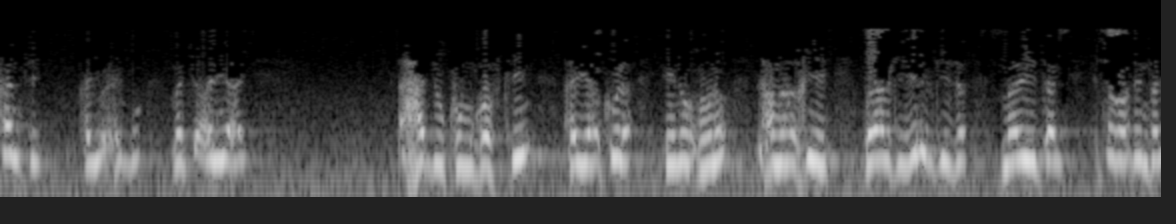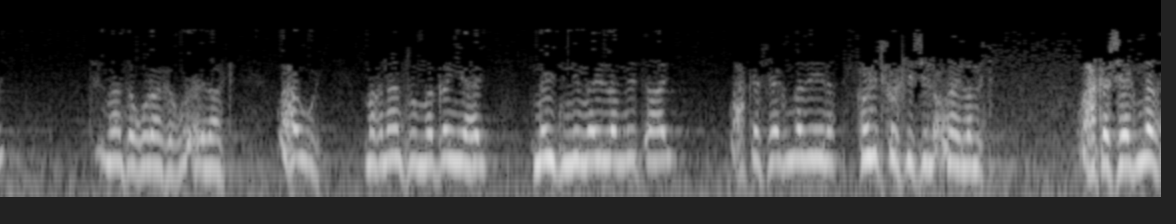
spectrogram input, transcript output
xanti an yuxibu ma jecel yahay axadukum qofkiin an yaakula inuu cuno laxma akhiihi walaalkii hilibkiisa mayitan isagoo dhintay. Tilmaanta qur'aanka qurxeeda arka waxa weye maqnaantuu maqan yahay maydnimay la mid tahay. Wax ka sheegmadiina cunid korkiisii la cunay la mid tahay. Wax ka sheegmada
